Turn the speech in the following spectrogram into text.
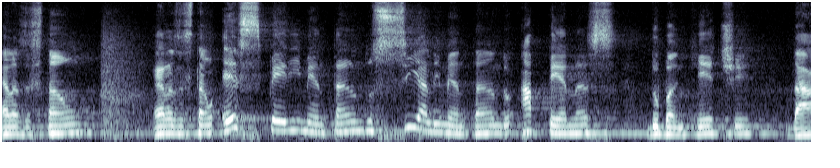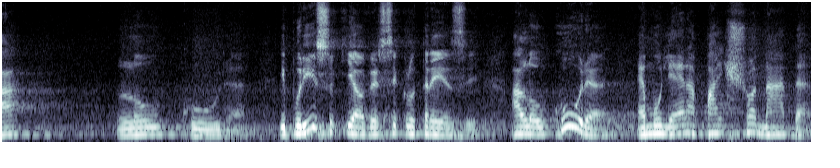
elas estão elas estão experimentando, se alimentando apenas do banquete da loucura. E por isso que ao versículo 13, a loucura é mulher apaixonada.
